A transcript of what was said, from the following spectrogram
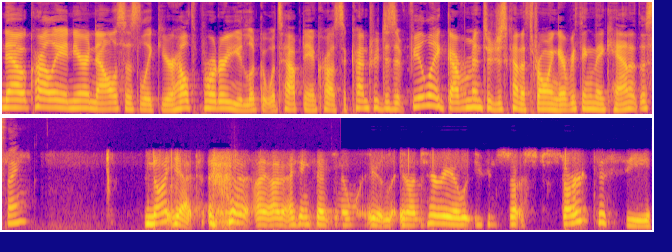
Now, Carly, in your analysis, like your health reporter, you look at what's happening across the country. Does it feel like governments are just kind of throwing everything they can at this thing? Not yet. I, I think that you know in, Ontario you can start to see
